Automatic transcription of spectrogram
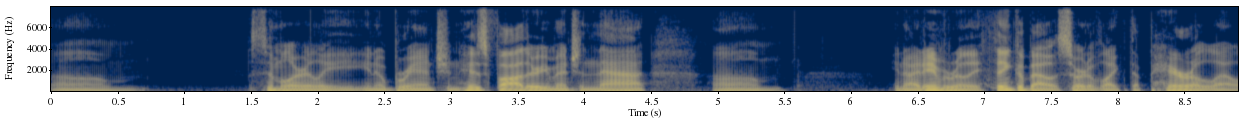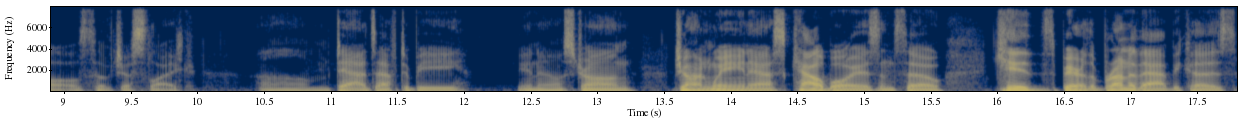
um, similarly, you know, Branch and his father. You mentioned that. Um, you know, I didn't even really think about sort of like the parallels of just like um, dads have to be, you know, strong John Wayne esque cowboys, and so kids bear the brunt of that because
